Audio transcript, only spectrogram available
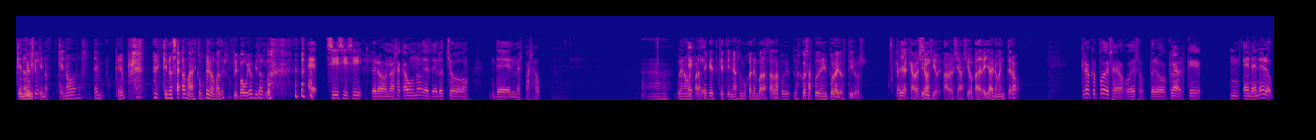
Que no, que no, que no, em, que, que no saca más. ¿Cómo que no? Me has dejado flipado, voy a mirarlo. Eh, sí, sí, sí, pero no ha sacado uno desde el 8 del mes pasado. Ah, bueno, me Es parece que... que tiene a su mujer embarazada, pues las cosas pueden ir por ahí los tiros. Calla, que a ver si Sí. ha sido, a ver si ha sido padre ya y no me he enterado. Creo que puede ser algo de eso, pero claro, es que mm, en enero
